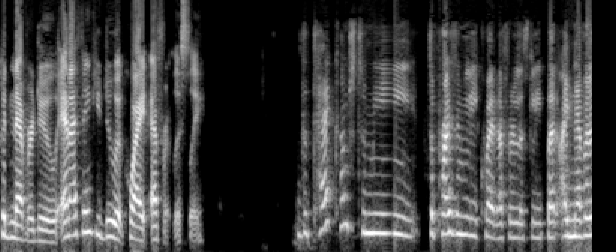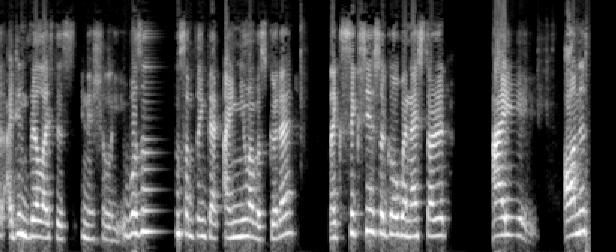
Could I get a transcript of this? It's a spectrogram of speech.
could never do and i think you do it quite effortlessly the tech comes to me surprisingly quite effortlessly but i never i didn't realize this initially. It wasn't something that i knew i was good at. Like six years ago when i started i honestly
